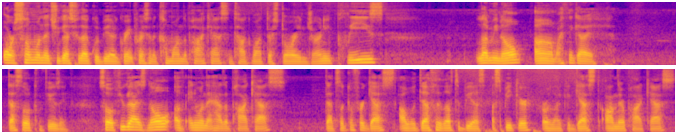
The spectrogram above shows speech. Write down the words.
or someone that you guys feel like would be a great person to come on the podcast and talk about their story and journey, please let me know. Um, I think I that's a little confusing. So if you guys know of anyone that has a podcast that's looking for guests, I would definitely love to be a, a speaker or like a guest on their podcast.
